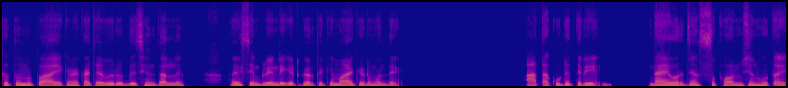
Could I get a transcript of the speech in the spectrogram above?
तर तुम्ही पहा एकमेकाच्या विरुद्ध दिशेने चाललंय. तर हे सिम्पली इंडिकेट करते की मार्केटमध्ये आता कुठेतरी डायव्हर्जन्स फॉर्मेशन होत आहे.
